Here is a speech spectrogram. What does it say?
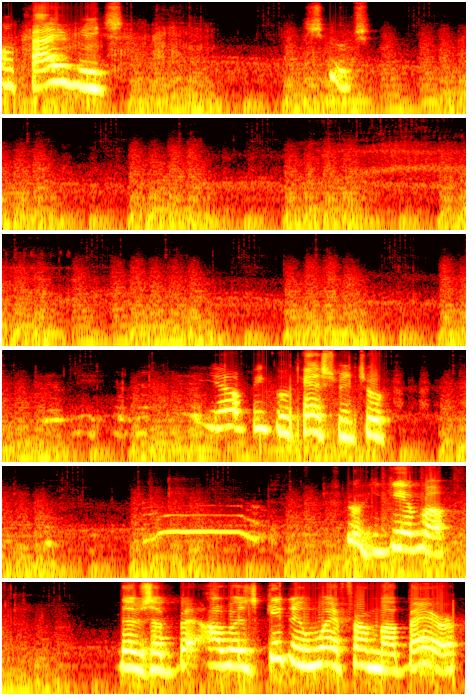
Oh, okay, these. Shoot. Yeah, people catch me too. Sure, he give up. There's a. I was getting away from a bear.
